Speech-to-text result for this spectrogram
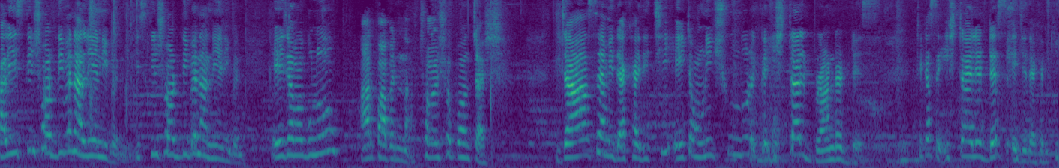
খালি স্ক্রিনশট দিবেন আর নিয়ে নেবেন। স্ক্রিনশট দিবেন আর নিয়ে নেবেন। এই জামাগুলো আর পাবেন না, ছয়শো পঞ্চাশ। যা আছে আমি দেখাই দিচ্ছি। এইটা অনেক সুন্দর একটা স্টাইল ব্র্যান্ডেড ড্রেস। ঠিক আছে? স্টাইলের ড্রেস, এই যে দেখেন কি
